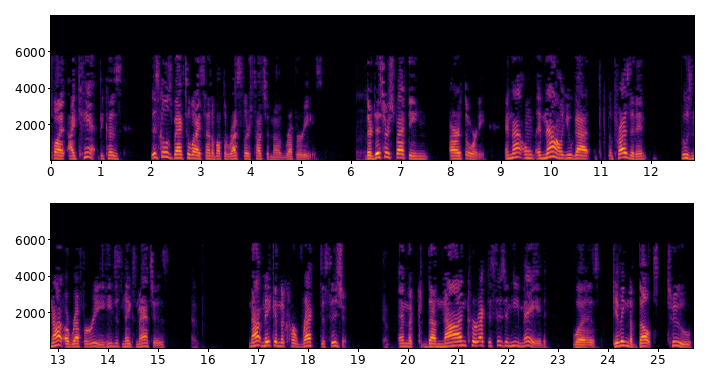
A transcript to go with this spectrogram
But I can't because this goes back to what I said about the wrestlers touching the referees. Mm-hmm. They're disrespecting our authority. And not only, and now you got the president who's not a referee, he just makes matches, Yep. not making the correct decision. Yep. And the the non-correct decision he made was giving the belts to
